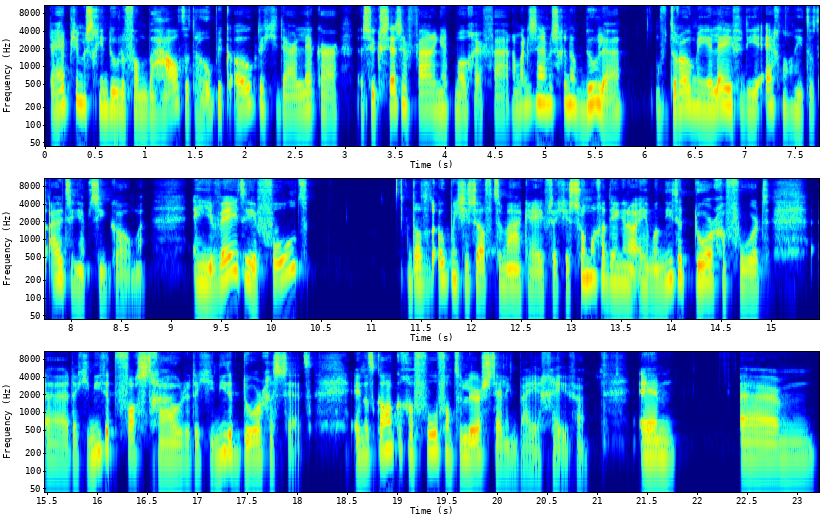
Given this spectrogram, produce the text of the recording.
Daar heb je misschien doelen van behaald. Dat hoop ik ook, dat je daar lekker een succeservaring hebt mogen ervaren. Maar er zijn misschien ook doelen of dromen in je leven die je echt nog niet tot uiting hebt zien komen. En je weet en je voelt dat het ook met jezelf te maken heeft. Dat je sommige dingen nou eenmaal niet hebt doorgevoerd. Uh, dat je niet hebt vastgehouden. Dat je niet hebt doorgezet. En dat kan ook een gevoel van teleurstelling bij je geven. En um,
